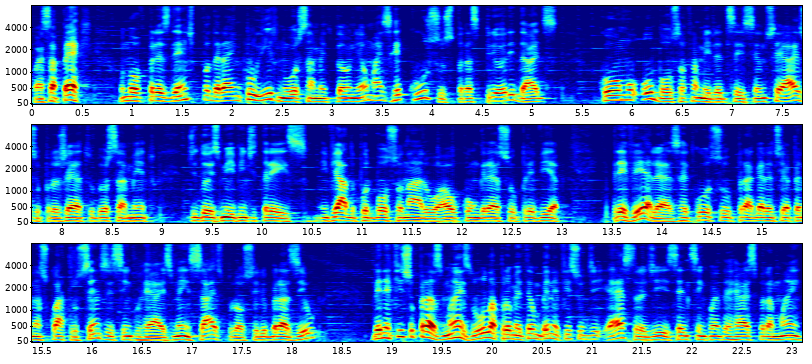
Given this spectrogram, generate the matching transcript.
Com essa PEC, o novo presidente poderá incluir no orçamento da União mais recursos para as prioridades, como o Bolsa Família de 600 reais, o projeto do orçamento de 2023, enviado por Bolsonaro ao Congresso, previa, prevê, aliás, recurso para garantir apenas 405 reais mensais para o Auxílio Brasil. Benefício para as mães, Lula prometeu um benefício de extra de 150 reais para mãe,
